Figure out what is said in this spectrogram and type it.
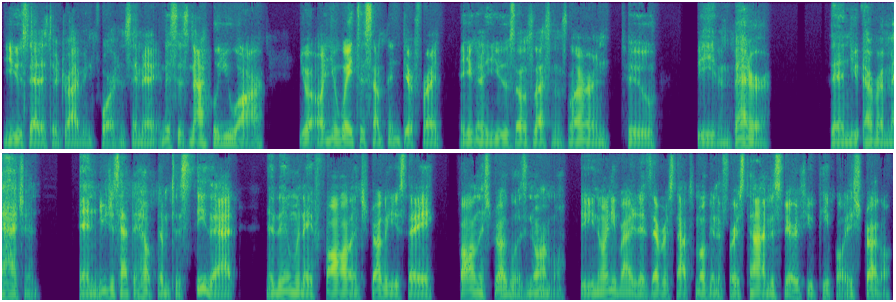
use that as their driving force and say, man, this is not who you are. You're on your way to something different, and you're going to use those lessons learned to be even better than you ever imagined. And you just have to help them to see that. And then when they fall and struggle, you say, fall and struggle is normal. Do you know anybody that's ever stopped smoking the first time? It's very few people. They struggle.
